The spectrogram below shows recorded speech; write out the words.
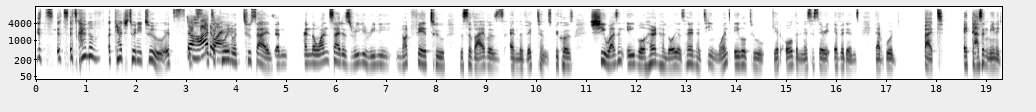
it's it's it's kind of a catch 22 it's It's a it's, hard it's a coin with two sides and and the one side is really really not fair to the survivors and the victims because she wasn't able her and her lawyers her and her team weren't able to get all the necessary evidence that would but it doesn't mean it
